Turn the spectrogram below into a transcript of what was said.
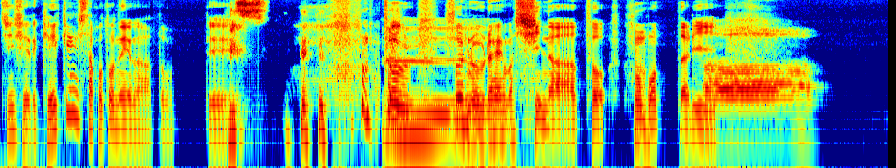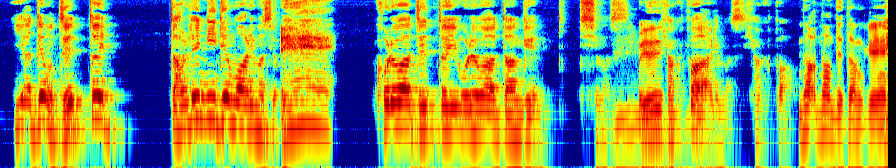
人生で経験したことねえなと思って、本当、んそういうの羨ましいなと思ったり、ああ。いや、でも絶対誰にでもありますよえ。えこれは絶対俺は断言します。うんえー100%あります。100%。な、なんで断言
